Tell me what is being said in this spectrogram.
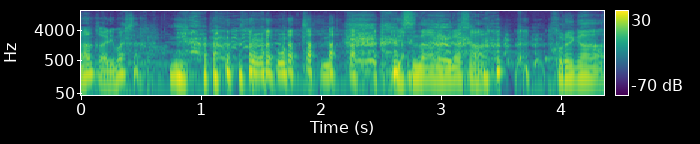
へなんかありましたか？いや本当に。ーリスナーの皆さんこれが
